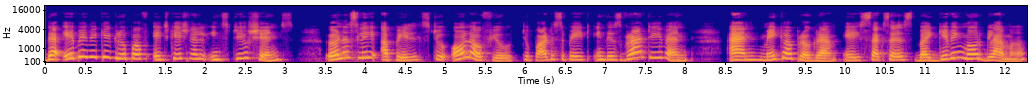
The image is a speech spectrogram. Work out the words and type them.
The ABVK group of educational institutions earnestly appeals to all of you to participate in this grand event and make our program a success by giving more glamour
